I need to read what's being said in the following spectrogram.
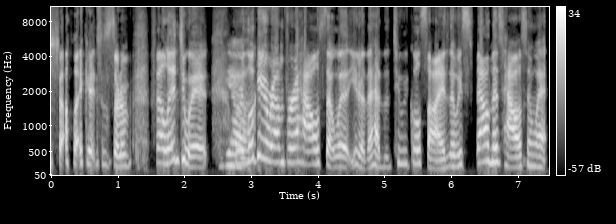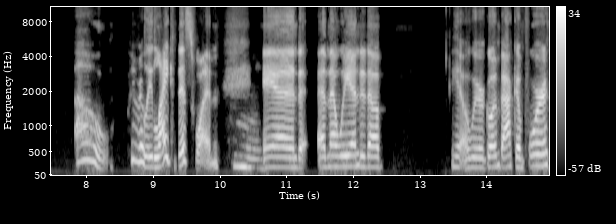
felt like it just sort of fell into it. We were looking around for a house that was you know that had the two equal sides and we found this house and went oh we really like this one. Hmm. and and then we ended up you know we were going back and forth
